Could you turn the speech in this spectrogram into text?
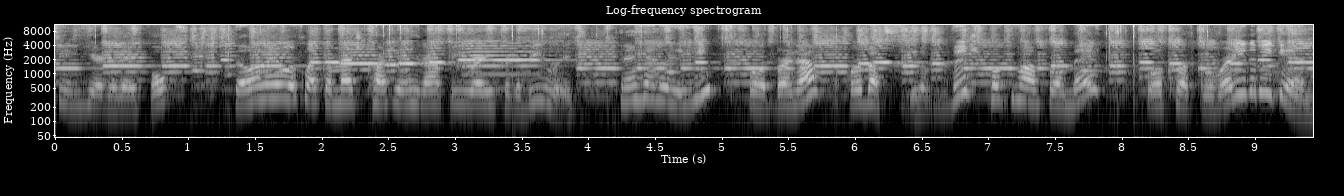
seeing here today, folks. Though it may look like a Magikarp may not be ready for the B-League. Can it handle the heat? Will it burn out? We're about to see the bitch Pokemon Flambe. Will it we're ready to begin.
